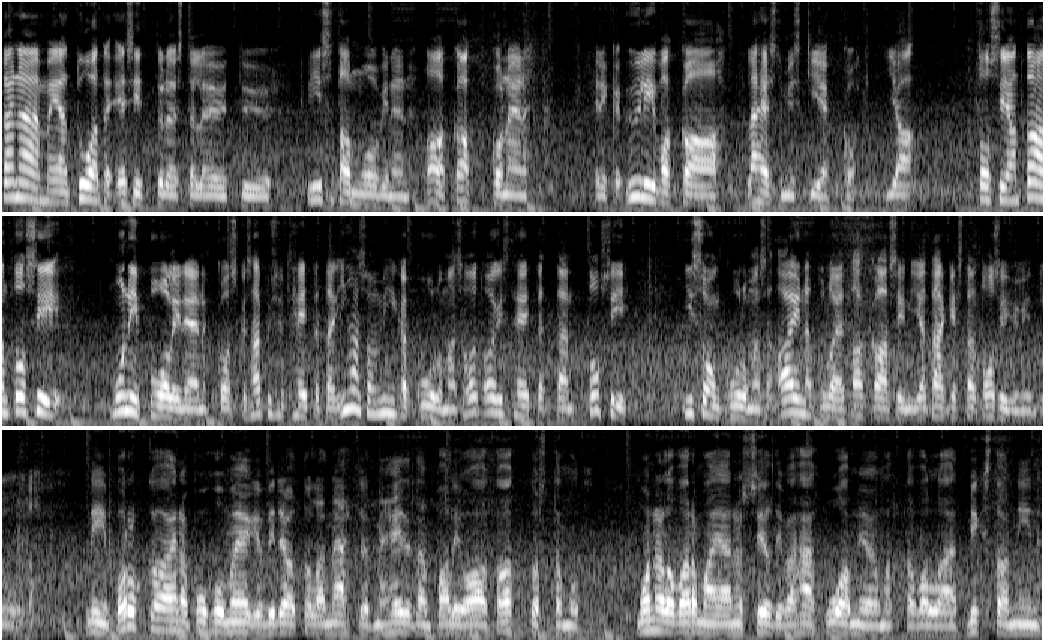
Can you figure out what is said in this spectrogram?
Tänään meidän tuoteesittelystä löytyy 500-muovinen A2, eli ylivakaa lähestymiskiekko. Ja tosiaan tää on tosi monipuolinen, koska sä pystyt heittämään ihan sama mihinkä kulmaan. Sä voit oikeasti heittää tämän tosi ison kulman, se aina tulee takaisin ja tää kestää tosi hyvin tuulta. Niin, porukka aina puhuu, meidänkin videot ollaan nähty, että me heitetään paljon A2, mutta monella on varmaan jäänyt silti vähän huomioimatta tavallaan, että miksi tää on niin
